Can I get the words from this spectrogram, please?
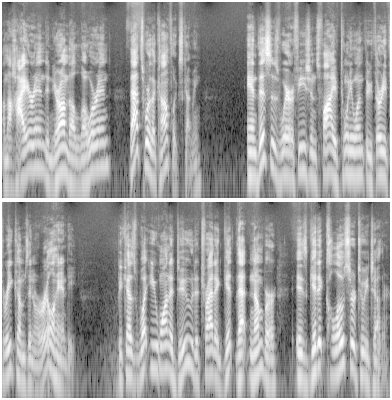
on the higher end, and you're on the lower end, that's where the conflict's coming. And this is where Ephesians 5 21 through 33 comes in real handy because what you want to do to try to get that number is get it closer to each other.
